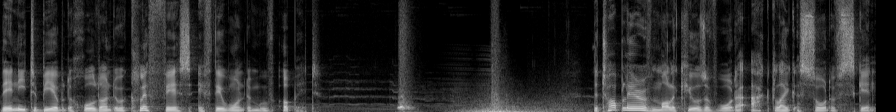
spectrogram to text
They need to be able to hold onto a cliff face if they want to move up it. The top layer of molecules of water act like a sort of skin,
